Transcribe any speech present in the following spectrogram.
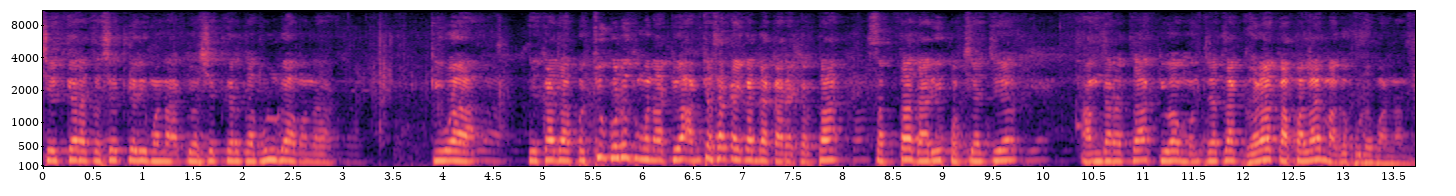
शेतकऱ्याचा शेतकरी म्हणा किंवा शेतकऱ्याचा मुलगा म्हणा किंवा एखादा बच्चू कडूच म्हणा किंवा आमच्यासारखा एखादा कार्यकर्ता सत्ताधारी पक्षाचे आमदाराचा किंवा मंत्र्याचा गळा कापाला मागं पुढं बांधणार नाही.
